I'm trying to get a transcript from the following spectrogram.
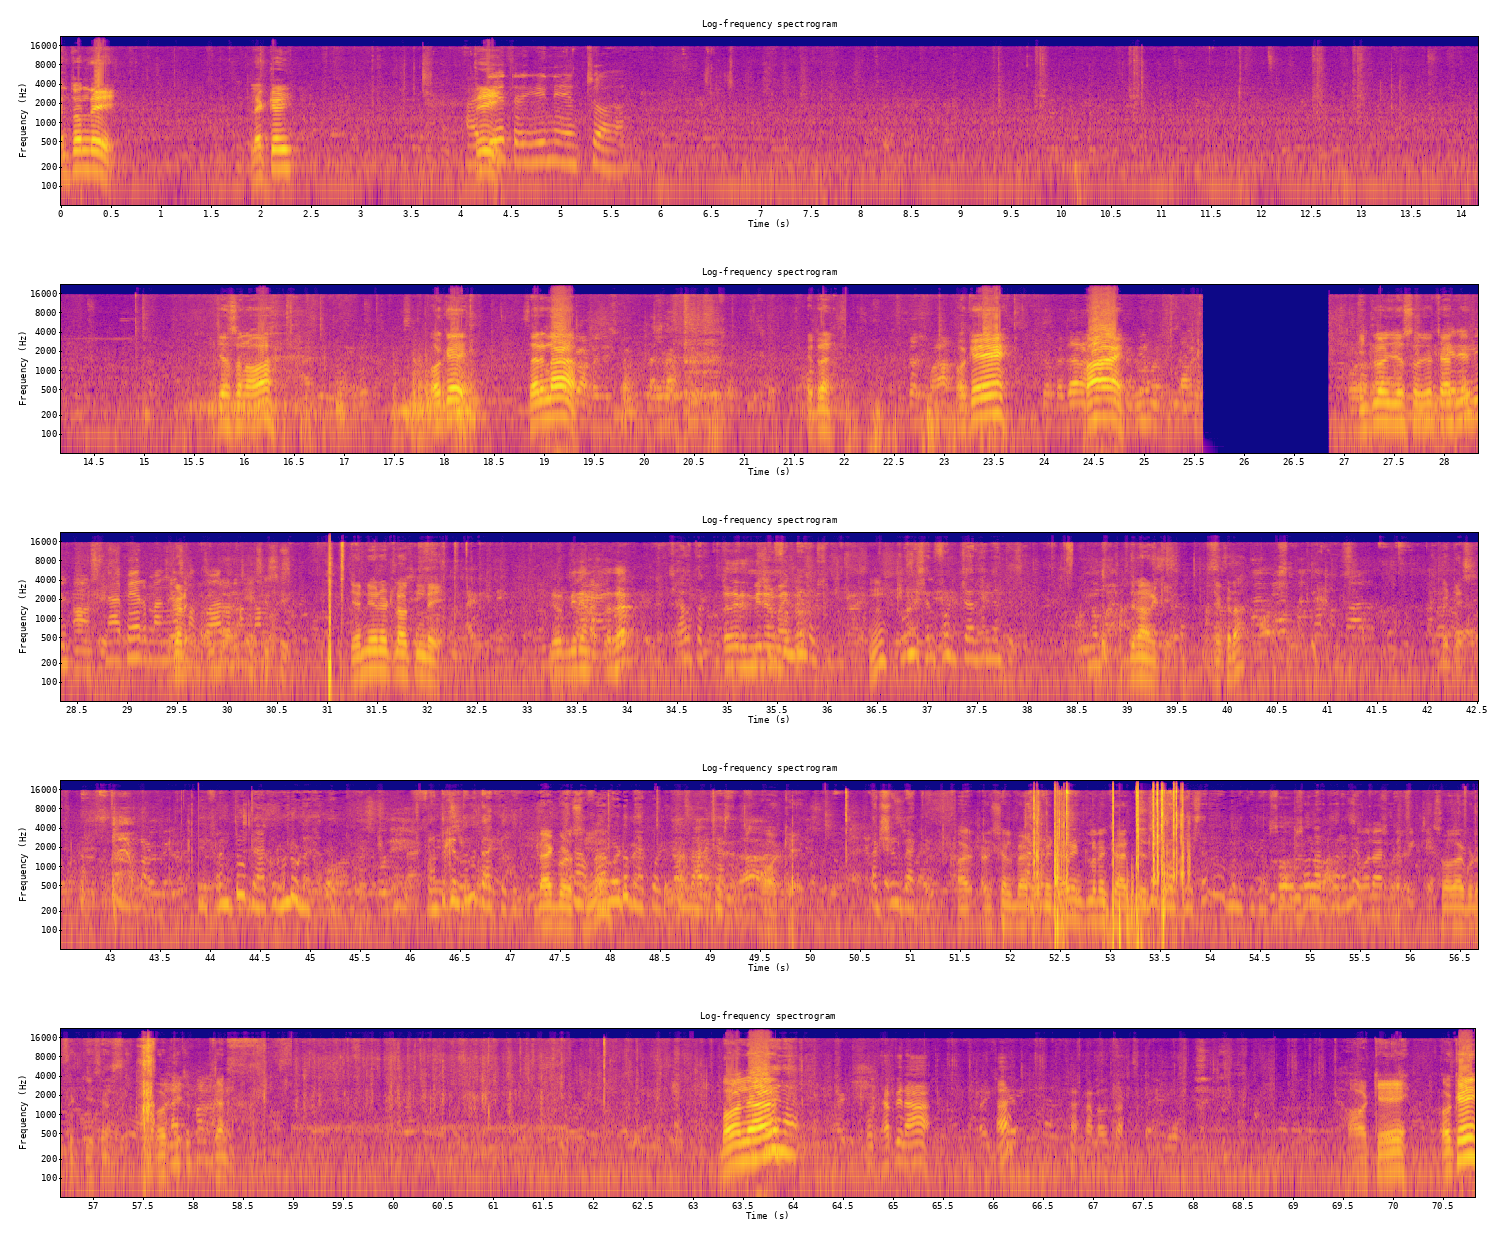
ఎంత ఉంది లెక్క చేస్తున్నావా? ఓకే సరేనా? ఎట్రా ఓకే బాయ్. ఇంట్లో గోర మంగమ్మ ఎన్ని యూనిట్లు అవుతుంది? దినానికి. ఎక్కడ? పెట్టేసి. ఫ్రంట్ బ్యాక్ రెండు ఉన్నాయి ఫ్రంట్కి వెళ్తుంది బ్యాక్ వెళ్తుంది కూడా వస్తుందా okay. Additional battery additional battery పెట్టారు ఇంట్లోనే ఛార్జ్ డ్రాప్ చేశారు. మనకి సోలార్ సోలార్ కూడా ఫిట్ ఓకే డన్ బాగుందా? హ్యాపీనా ఓకే ఓకే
